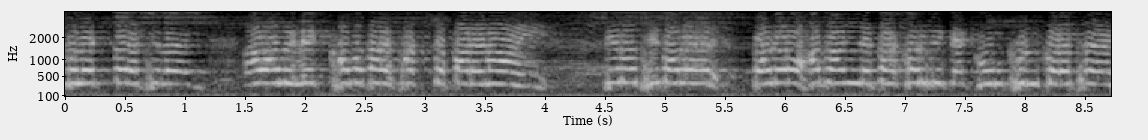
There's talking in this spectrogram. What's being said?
বুলেট পেরেছিলেন আওয়ামী লীগ ক্ষমতায় থাকতে পারে নাই। বিরোধী দলের পনেরো হাজার নেতা কর্মীকে খুন খুন করেছেন।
